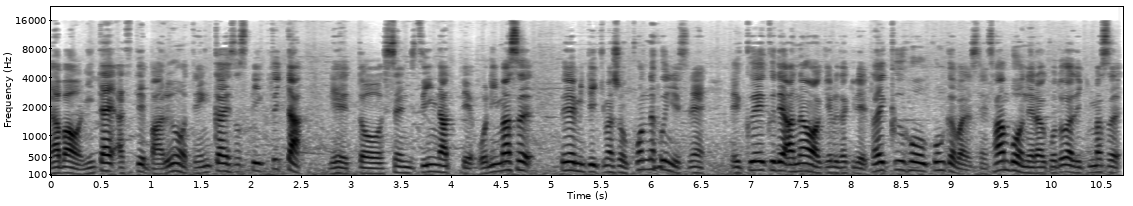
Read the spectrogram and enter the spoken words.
ラバーを2体当ててバルーンを展開させていくといった、えっ、ー、と、戦術になっております。それでは見ていきましょう。こんな風にですね、エクエクで穴を開けるだけで、対空砲を今回はですね、3本狙うことができます。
